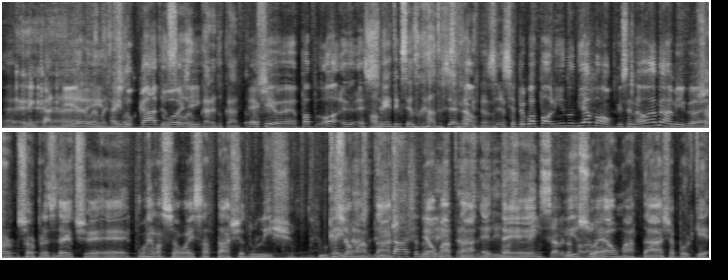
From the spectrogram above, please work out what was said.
É, brincadeira, ué, hein? Tá eu sou- educado eu sou hoje, um cara educado. É que, é, ó, é, é, cê- Alguém tem que ser educado. cê- não, você pegou a Paulinha num dia bom, porque senão é meu amigo. É. Senhor, senhor presidente, é, é, com relação a essa taxa do lixo, porque isso é uma taxa de é lixo. uma taxa de é, tem, isso é uma taxa porque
